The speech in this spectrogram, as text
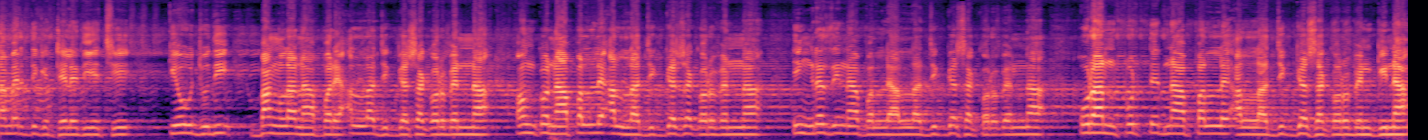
নামের দিকে ঠেলে দিয়েছি। কেউ যদি বাংলা না পারে আল্লাহ জিজ্ঞাসা করবেন না। অঙ্ক না পারলে আল্লাহ জিজ্ঞাসা করবেন না। ইংরেজি না পারলে আল্লাহ জিজ্ঞাসা করবেন না। কোরআন পড়তে না পারলে আল্লাহ জিজ্ঞাসা করবেন কিনা?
